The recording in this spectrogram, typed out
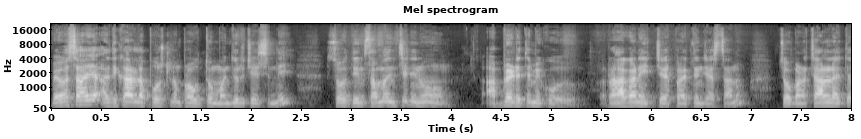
వ్యవసాయ అధికారుల పోస్టులను ప్రభుత్వం మంజూరు చేసింది. సో దీనికి సంబంధించి నేను అప్డేట్ అయితే మీకు రాగానే ఇచ్చే ప్రయత్నం చేస్తాను. సో మన ఛానల్ అయితే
